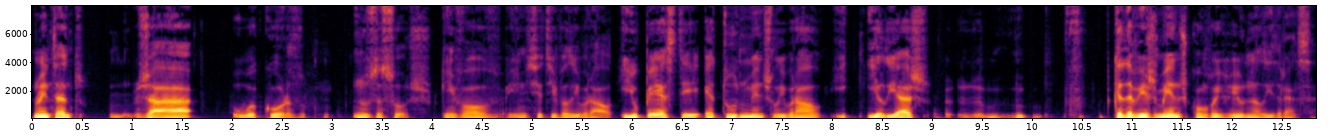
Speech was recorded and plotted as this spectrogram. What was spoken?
No entanto, já há o acordo nos Açores, que envolve a iniciativa liberal. E o PSD é tudo menos liberal e, e aliás, cada vez menos com o Rui Rio na liderança.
